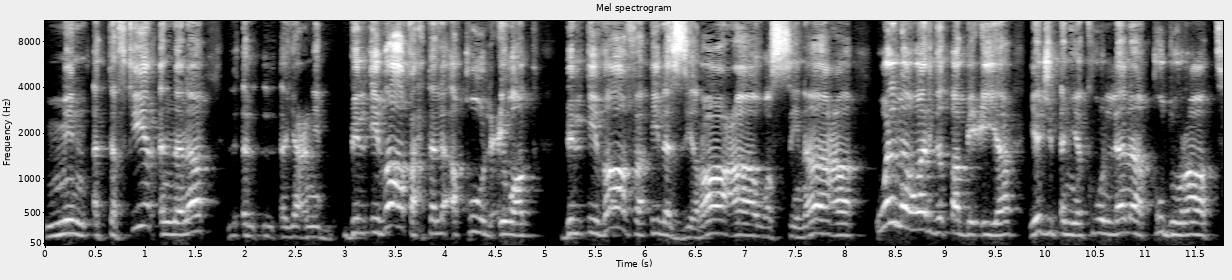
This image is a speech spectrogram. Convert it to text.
من التفكير أننا يعني بالإضافة حتى لا أقول عوض بالإضافة إلى الزراعة والصناعة والموارد الطبيعية يجب أن يكون لنا قدرات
